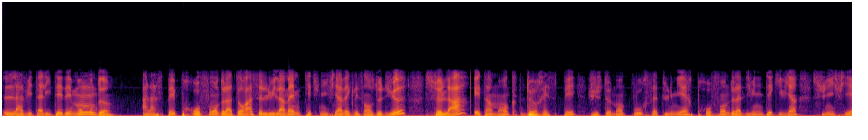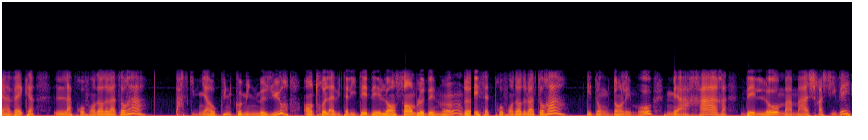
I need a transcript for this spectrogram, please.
la vitalité des mondes à l'aspect profond de la Torah, celui-là même qui est unifié avec l'essence de Dieu, cela est un manque de respect justement pour cette lumière profonde de la divinité qui vient s'unifier avec la profondeur de la Torah. Parce qu'il n'y a aucune commune mesure entre la vitalité de l'ensemble des mondes et cette profondeur de la Torah. Et donc dans les mots, Me'achar, Delo, Mamash, Rachivé,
